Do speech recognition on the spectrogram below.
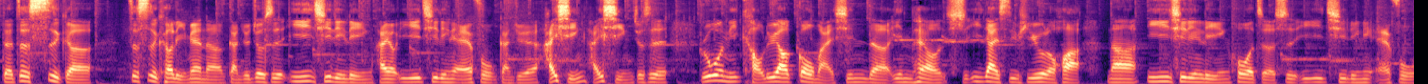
的这四个这四颗里面呢，感觉就是一一七零零还有一一七零零 F，感觉还行还行。就是如果你考虑要购买新的 Intel 十一代 CPU 的话，那一一七零零或者是一一七零零 F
